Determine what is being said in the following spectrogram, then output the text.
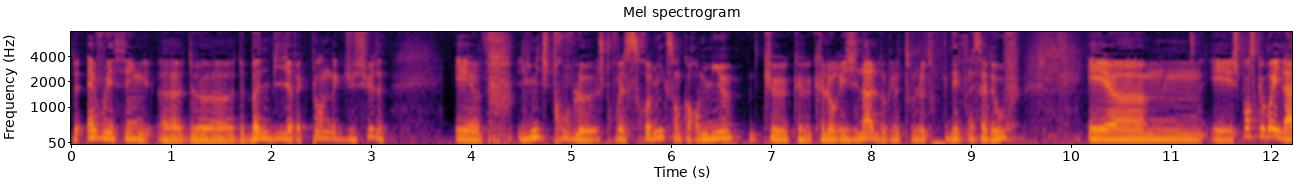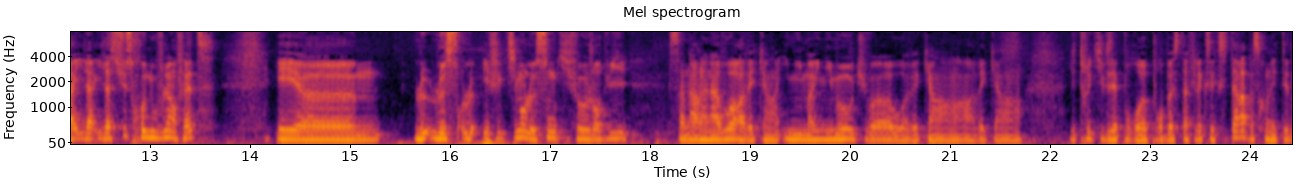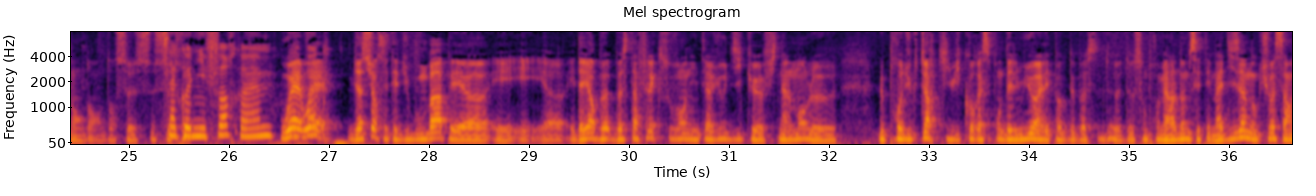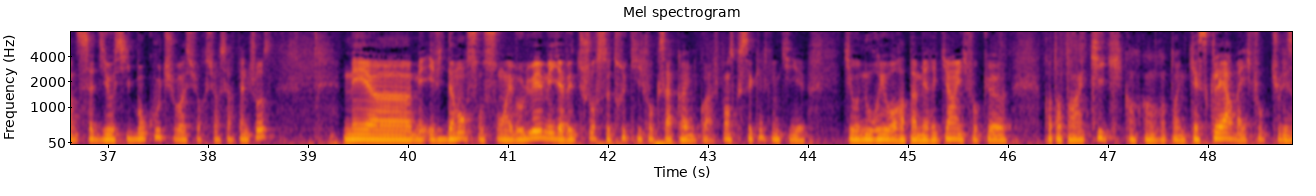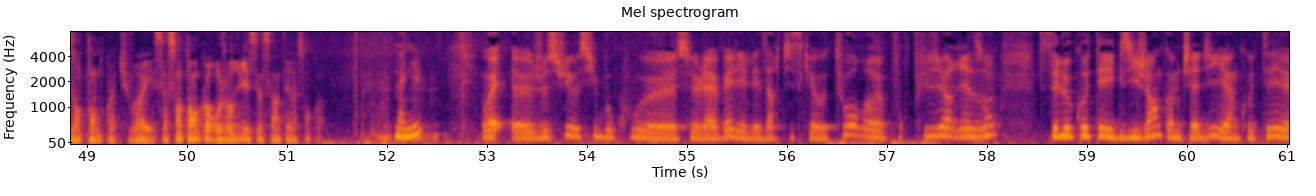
de Everything de, de Bun B avec plein de mecs du Sud. Et limite, je, trouve le, je trouvais ce remix encore mieux que, que, que l'original, donc le, le truc défonçait de ouf. Et, euh, et je pense que ouais, il a, il a, il a su se renouveler en fait. Et euh, le, le, effectivement, le son qu'il fait aujourd'hui, ça n'a rien à voir avec un Inima Inimo, tu vois, ou avec un, avec un, les trucs qu'il faisait pour pour Bustaflex, etc. Parce qu'on était dans, dans, dans ce, ce, ça cognait fort quand même. Ouais, ouais, bien sûr, c'était du boom bap et euh, et, et, et d'ailleurs Bustaflex souvent en interview dit que finalement le le producteur qui lui correspondait le mieux à l'époque de, de, son premier album, c'était Madison. Donc tu vois, ça, ça dit aussi beaucoup, tu vois, sur, sur certaines choses. Mais, euh, mais évidemment, son son a évolué, mais il y avait toujours ce truc qu'il faut que ça cogne, quoi. Je pense que c'est quelqu'un qui, qui est nourri au rap américain. Il faut que, quand on entend un kick, quand, quand on entend une caisse claire, bah, il faut que tu les entendes, quoi, tu vois. Et ça s'entend encore aujourd'hui, et ça, c'est intéressant, quoi. Manu? Ouais, euh, je suis aussi beaucoup euh, ce label et les artistes qu'il y a autour pour plusieurs raisons. C'est le côté exigeant, comme tu as dit, il y a un côté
